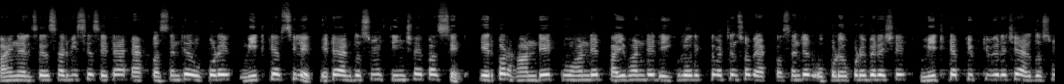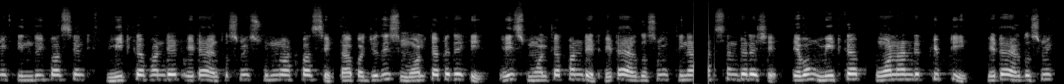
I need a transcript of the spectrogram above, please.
ফাইন্যান্সিয়াল সার্ভিসেস এটা এক পার্সেন্টের উপরে মিড ক্যাপ সিলেক্ট এটা এক দশমিক তিন ছয় পার্সেন্ট এরপর hundred two hundred five hundred এইগুলো দেখতে পাচ্ছেন, সব এক পার্সেন্টের উপরে উপরে বেড়েছে। মিড ক্যাপ ফিফটি বেড়েছে এক দশমিক তিন দুই পার্সেন্ট মিড ক্যাপ হান্ড্রেড এটা এক দশমিক শূন্য আট পার্সেন্ট তারপর যদি স্মল ক্যাপে দেখি, এই স্মল ক্যাপ হান্ড্রেড এটা এক দশমিক তিন পার্সেন্ট বেড়েছে এবং mid cap one hundred fifty এটা এক দশমিক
